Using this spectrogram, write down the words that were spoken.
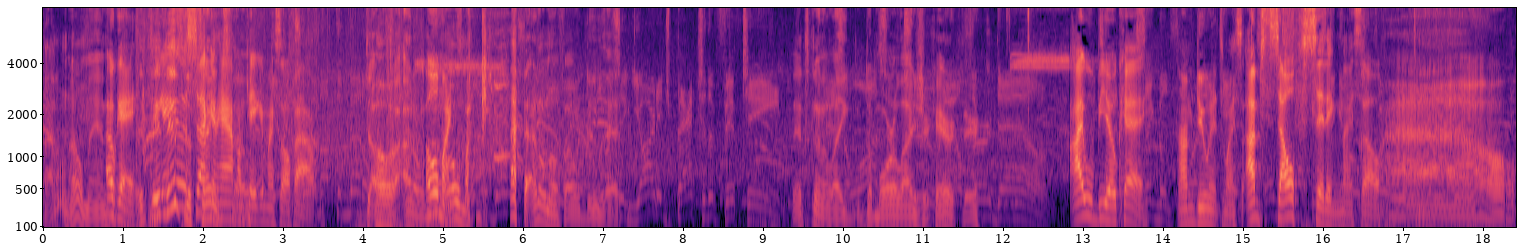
I don't know, man. Okay, It- we it get the, second Saints, half. I'm taking myself out. Oh, I don't oh know. Oh, my- Oh my god! I don't know if I would do that. Losing yardage back to the 15. That's gonna like demoralize your character. I will be okay. I'm doing it to myself. I'm self-sitting myself. Wow!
